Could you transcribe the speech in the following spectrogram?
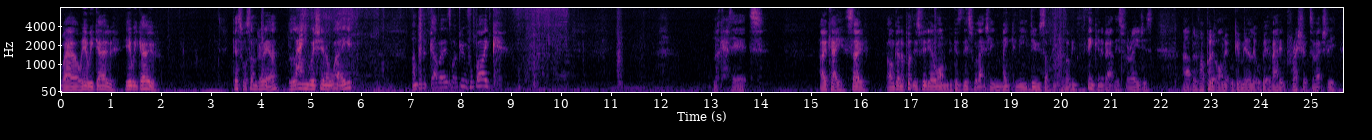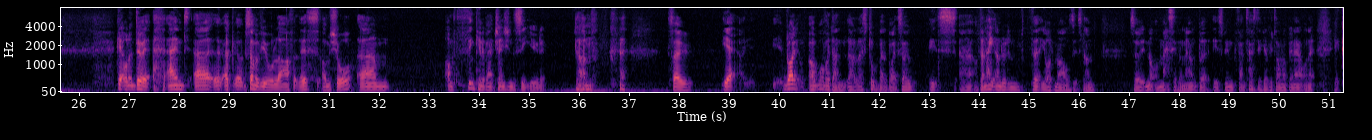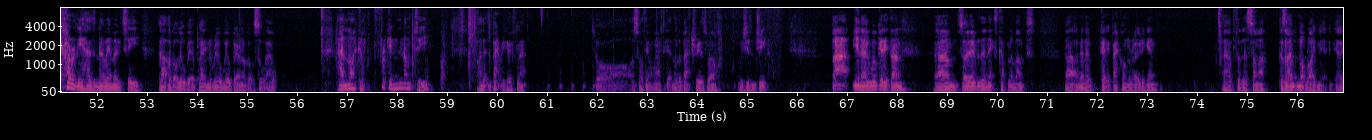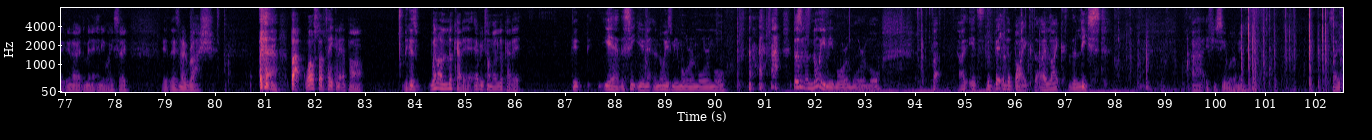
Well, here we go. Here we go. Guess what's under here? Languishing away. Under the cover is my beautiful bike. Look at it. Okay, so I'm going to put this video on because this will actually make me do something because I've been thinking about this for ages. Uh, but if I put it on, it will give me a little bit of added pressure to actually get on and do it. And uh, uh, uh, some of you will laugh at this, I'm sure. Um, I'm thinking about changing the seat unit. Um, so, yeah, right. Uh, what have I done? let's talk about the bike. So it's uh, I've done 830 odd miles. It's done. So not a massive amount, but it's been fantastic every time I've been out on it. It currently has no MOT. Uh, I've got a little bit of playing the rear wheel bearing I've got to sort out. And like a freaking numpty, I let the battery go flat. Oh, so I think I'm gonna have to get another battery as well, which isn't cheap. But you know, we'll get it done. Um, so over the next couple of months, uh, I'm going to get it back on the road again uh, for the summer because I'm not riding it, uh, you know, at the minute anyway. So it, there's no rush. but whilst I've taken it apart, because when I look at it, every time I look at it, the, yeah, the seat unit annoys me more and more and more. Doesn't annoy me more and more and more, but I, it's the bit of the bike that I like the least. Uh, if you see what I mean. So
